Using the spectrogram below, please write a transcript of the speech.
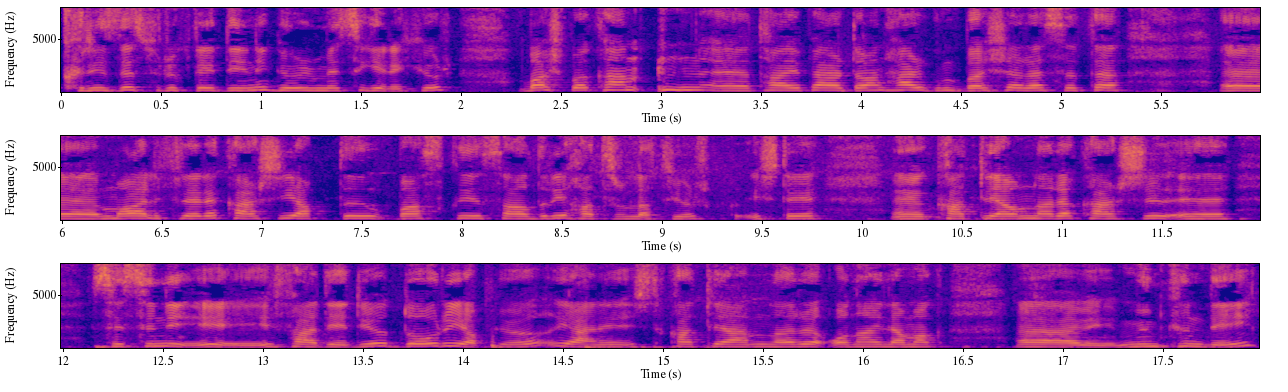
krize sürüklediğini görülmesi gerekiyor. Başbakan Tayyip Erdoğan her gün Başar Esad'a e, muhaliflere karşı yaptığı baskıyı, saldırıyı hatırlatıyor. İşte e, katliamlara karşı e, sesini e, ifade ediyor. Doğru yapıyor. Yani işte katliamları onaylamak e, mümkün değil.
